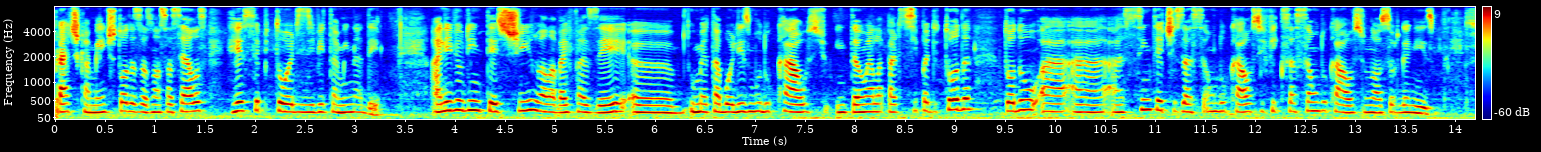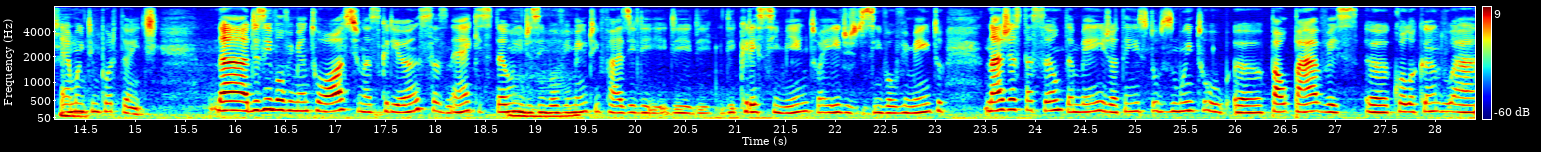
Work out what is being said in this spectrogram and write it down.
praticamente todas as nossas células, receptores de vitamina D. A nível de intestino, ela vai fazer uh, o metabolismo do cálcio. Então, ela participa de toda, toda a, a a sintetização do cálcio e fixação do cálcio no nosso organismo. Sim. É muito importante. Na desenvolvimento ósseo nas crianças, né, que estão uhum. em desenvolvimento, em fase de, de, de, de, crescimento aí, de desenvolvimento. Na gestação também já tem estudos muito uh, palpáveis uh, colocando a,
